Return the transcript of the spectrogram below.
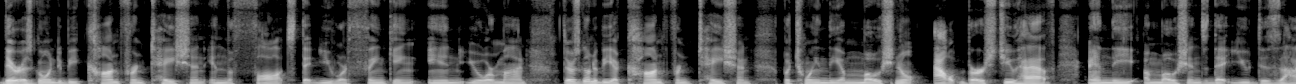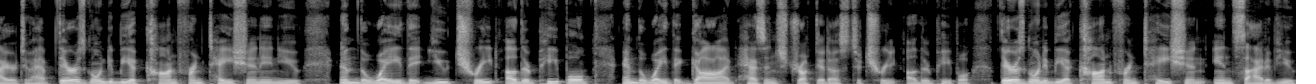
There is going to be confrontation in the thoughts that you are thinking in your mind. There's going to be a confrontation between the emotional outburst you have and the emotions that you desire to have. There is going to be a confrontation in you and the way that you treat other people and the way that God has instructed us to treat other people. There is going to be a confrontation inside of you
